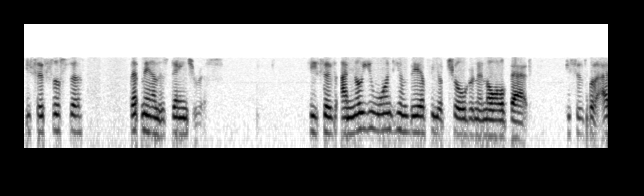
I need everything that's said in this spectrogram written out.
He said, "Sister, that man is dangerous." He says, I know you want him there for your children and all of that. He says, but I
